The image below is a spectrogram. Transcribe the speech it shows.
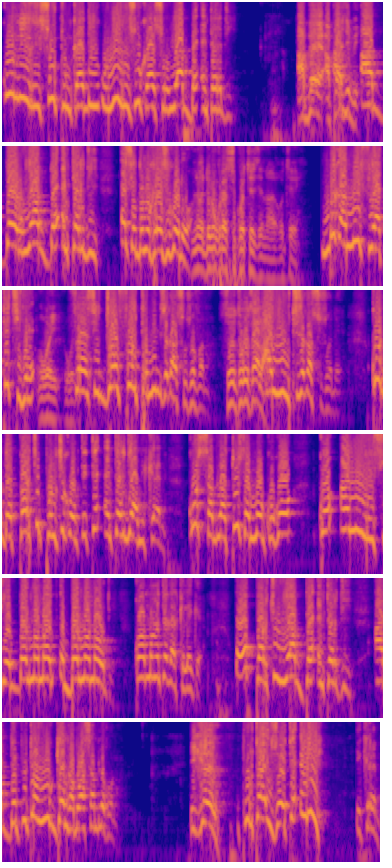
k'u ni rusiw tun ka di u ni rusiw ka surun u y'a bɛɛ interdit. A bɛɛ a parti bi a bɛɛ u y'a bɛɛ interdit. Est ce que démocratie ko don wa non démocratie ko tɛ général o tɛ n bɛ ka min f'i ye a tɛ ci dɛ Oui, oui. faransi jɔn foyi tɛ min bɛ se ka sɔsɔ fana. Sotogo t'a la ayi u tɛ se ka sɔsɔ dɛ ko des partis politiques ont été interdits en Ukraine. Ko sabula tout simplement ko ko ko an ni Russie ye balimama balimamaw de ko an man tɛ ka kɛlɛ kɛ o parti u y'a bɛɛ interdit. A député y'u gɛn ka bɔ assemblée kɔnɔ Ukraine pourtant ils ont été élus. Ukraine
